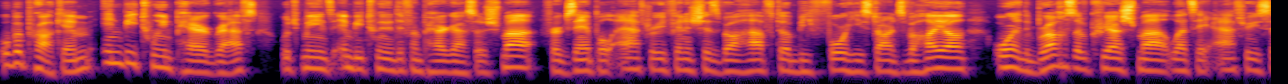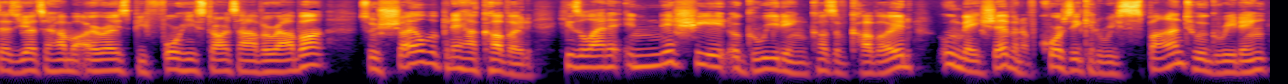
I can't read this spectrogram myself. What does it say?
Ubeprakim, in between paragraphs, which means in between the different paragraphs of Shema. For example, after he finishes Vahafta before he starts Vahaya, or in the Brachas of Kriyas Shema, let's say after he says Yotzer Hama before he starts Avarabba. So Shail B'Pnei HaKavod, he's allowed to initiate a greeting because of Kavod, Umeshev, and of course he can respond to a greeting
